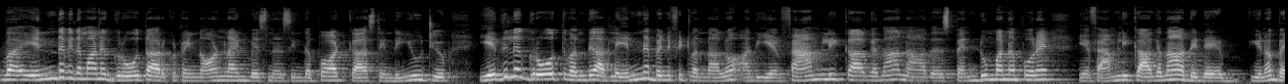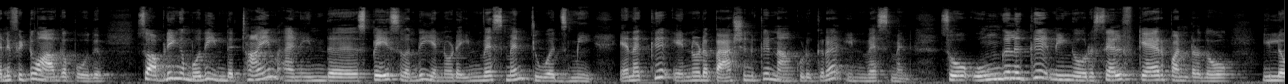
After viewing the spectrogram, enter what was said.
வ- எந்த விதமான க்ரோத்தாக இருக்கட்டும் இந்த ஆன்லைன் பிஸ்னஸ் இந்த பாட்காஸ்ட் இந்த யூடியூப் எதில் க்ரோத் வந்து அதில் என்ன பெனிஃபிட் வந்தாலும் அது என் ஃபேமிலிக்காக தான் நான் அதை ஸ்பெண்டும் பண்ண போகிறேன் என் ஃபேமிலிக்காக தான் அது டெ யூனோ பெனிஃபிட்டும் ஆக போகுது. ஸோ அப்படிங்கும்போது இந்த டைம் அண்ட் இந்த ஸ்பேஸ் வந்து என்னோட இன்வெஸ்ட்மெண்ட் டுவர்ட்ஸ் மீ எனக்கு என்னோட பேஷனுக்கு நான் கொடுக்குற இன்வெஸ்ட்மெண்ட் ஸோ உங்களுக்கு நீங்கள் ஒரு செல்ஃப் கேர் பண்ணுறதோ இல்லை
